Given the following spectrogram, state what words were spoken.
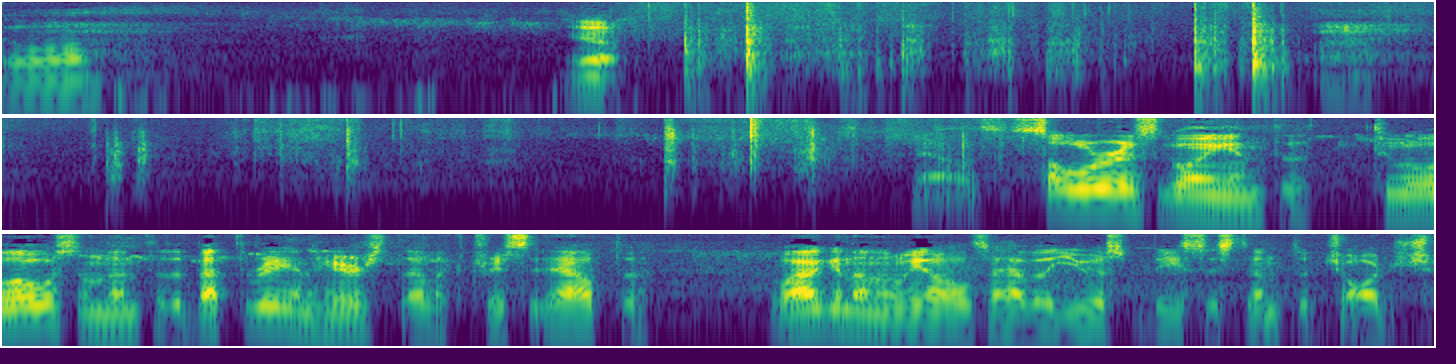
So, um, yeah. Yeah, solar is going into two of those and then to the battery and here's the electricity out the wagon and we also have a USB system to charge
